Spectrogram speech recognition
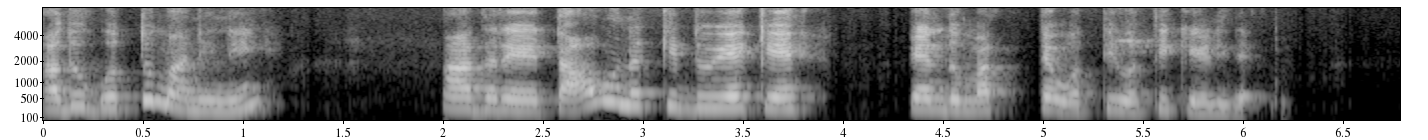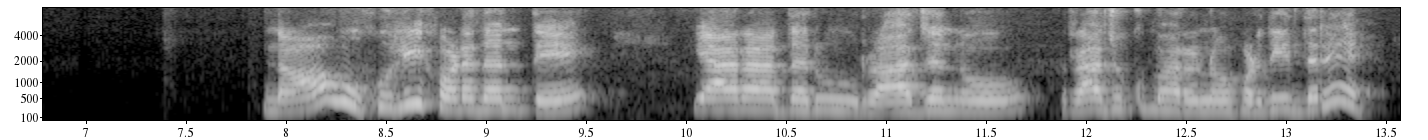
ಅದು ಗೊತ್ತು ಮಾನಿನಿ, ಆದರೆ ತಾವು ನಕ್ಕಿದ್ದು ಏಕೆ ಎಂದು ಮತ್ತೆ ಒತ್ತಿ ಒತ್ತಿ ಕೇಳಿದೆ. ನಾವು ಹುಲಿ ಹೊಡೆದಂತೆ ಯಾರಾದರೂ ರಾಜನೋ ರಾಜಕುಮಾರನೋ ಹೊಡೆದಿದ್ದರೆ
